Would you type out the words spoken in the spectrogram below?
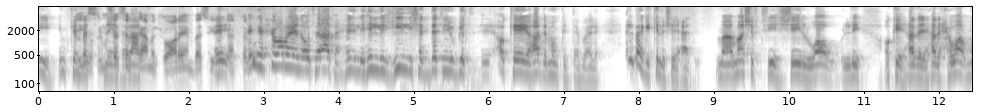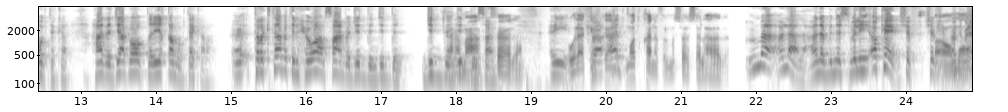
اي يمكن أيوه بس في المسلسل ثلاث كامل حوارين بس هي اي كانت اي حلوة حوارين أو ثلاثة. هي اللي هي اللي هي اللي شدتني وقلت إيه، okay هذا ممكن تعبوا عليه. الباقي كله شيء عادي. ما ما شفت فيه الشيء ال wow اللي okay هذا هذا حوار مبتكر. هذا جابه بطريقة مبتكرة. أه، ترى كتابة الحوار صعبة جدا جدا جدا جدا معك صعبة. فعلا. اي ولكن فأنت- كانت متقنة في المسلسل هذا. لا لا لا. أنا بالنسبة لي okay شوف شوف شوف. أنا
